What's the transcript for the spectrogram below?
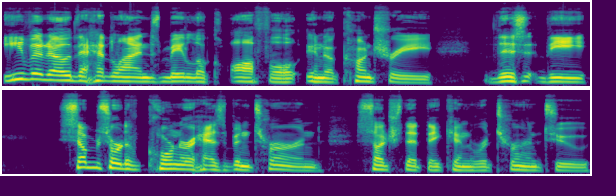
even though the headlines may look awful in a country, this the some sort of corner has been turned such that they can return to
